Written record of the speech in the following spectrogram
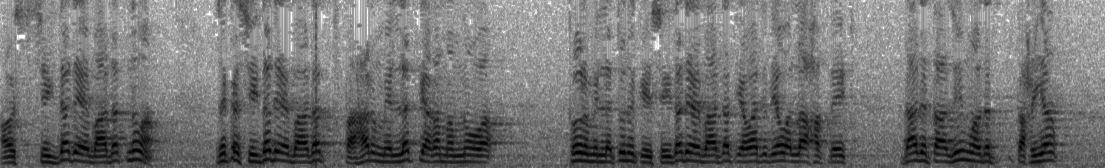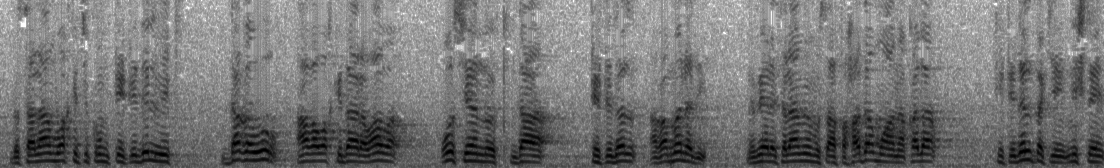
او سجده د عبادت نه و ځکه سجده د عبادت په هر ملت کې هغه ممنوع و ټول ملتونو کې سجده د عبادت یوازې دی او الله حق دی دا د تعظیم او د تحیه د سلام وخت چې کوم ټیټیدل وی دغه وو هغه وخت کې دا روا و اوس یې نو دا ټیټیدل هغه من دي نبی علی السلام مصافحه ده معانقه ده ټیټیدل پکې نشته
